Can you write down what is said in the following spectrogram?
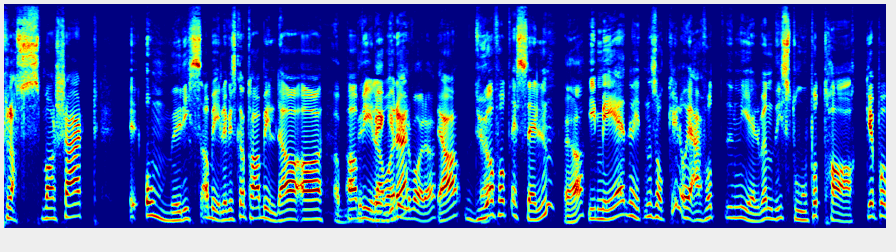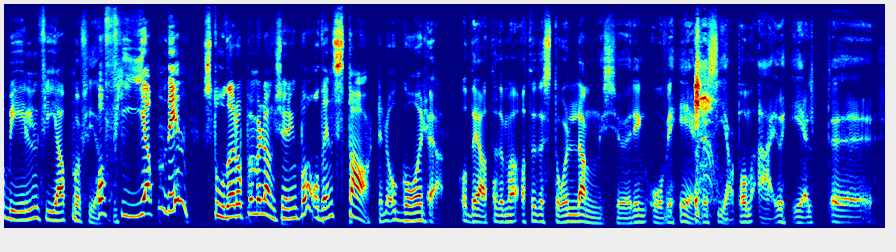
plasmaskjært eh, omriss av biler. Vi skal ta bilde av, av, Av bilene våre. våre. Ja, du har fått SL-en. Med en liten sokkel, og jeg har fått 911. De sto på taket på bilen Fiaten. På Fiaten. Og Fiaten din sto der oppe med langkjøring på, og den starter og går. ja. Og det at det, at det står langkjøring over hele sida på den, er jo helt uh,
